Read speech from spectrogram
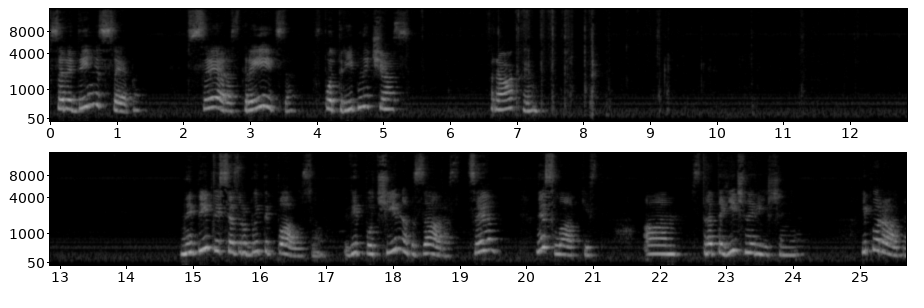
всередині себе. Все розкриється в потрібний час. Раки. Не бійтеся зробити паузу. Відпочинок зараз це не слабкість, а стратегічне рішення. І порада.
